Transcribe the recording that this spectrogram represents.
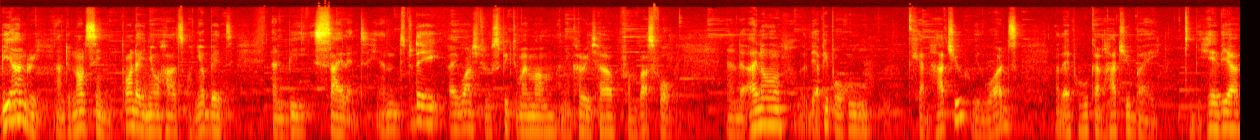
Be angry and do not sin. Ponder in your hearts on your beds and be silent. And today I want to speak to my mom and encourage her from verse 4. And I know there are people who can hurt you with words, and there are people who can hurt you by behavior.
